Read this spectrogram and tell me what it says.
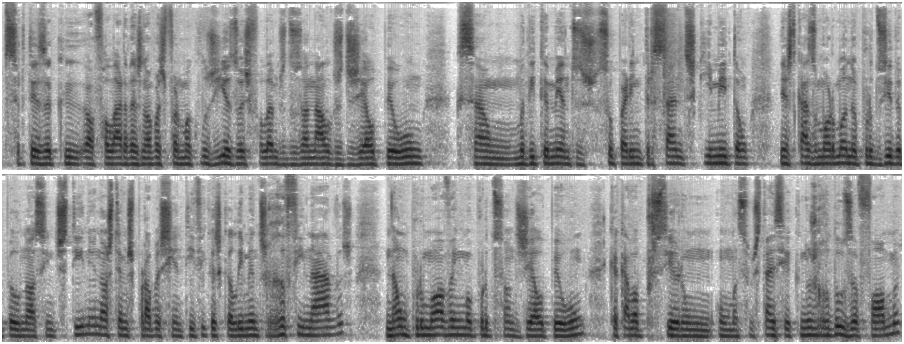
certeza que ao falar das novas farmacologias, hoje falamos dos análogos de GLP-1, que são medicamentos super interessantes que imitam, neste caso, uma hormona produzida pelo nosso intestino, e nós temos provas científicas que alimentos refinados não promovem uma produção de GLP-1, que acaba por ser um, uma substância que nos reduz a fome,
